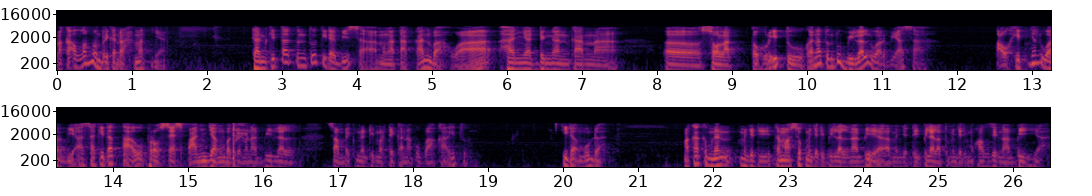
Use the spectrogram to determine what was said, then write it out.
Maka Allah memberikan rahmatnya. Dan kita tentu tidak bisa mengatakan bahwa hanya dengan karena uh, sholat tohur itu, karena tentu Bilal luar biasa. Tauhidnya luar biasa, kita tahu proses panjang bagaimana Bilal sampai kemudian dimerdekakan Abu Bakar itu. Tidak mudah. Maka kemudian menjadi termasuk menjadi Bilal Nabi ya, menjadi Bilal atau menjadi muazzin Nabi ya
